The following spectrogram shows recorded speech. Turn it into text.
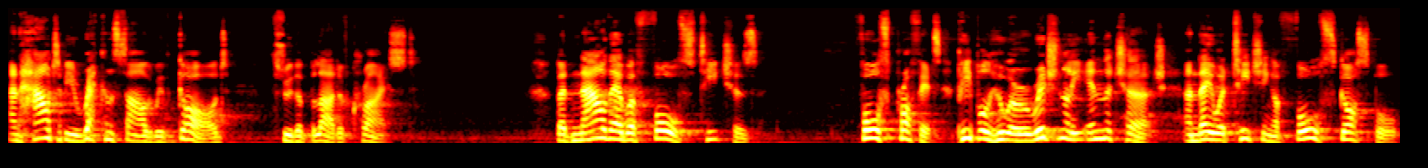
and how to be reconciled with God through the blood of Christ. But now there were false teachers, false prophets, people who were originally in the church, and they were teaching a false gospel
